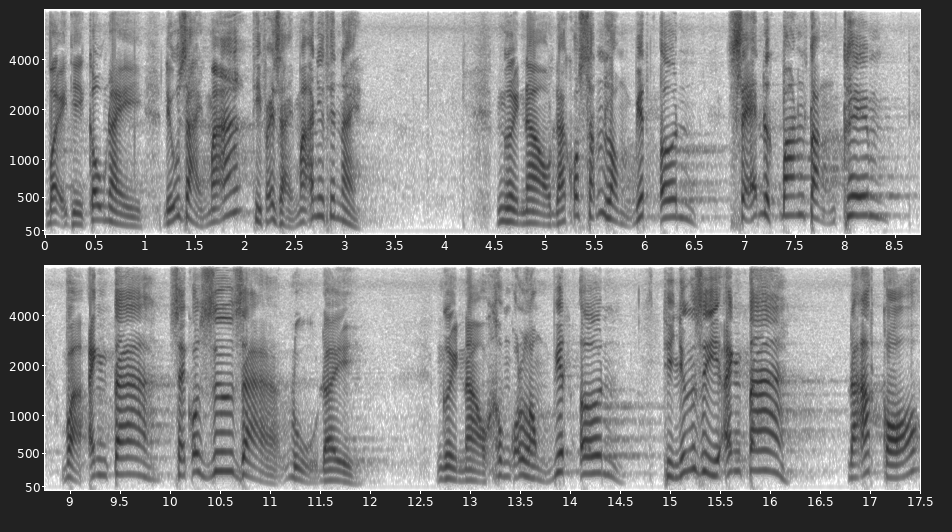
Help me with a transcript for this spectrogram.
Vậy thì câu này nếu giải mã thì phải giải mã như thế này. Người nào đã có sẵn lòng biết ơn sẽ được ban tặng thêm và anh ta sẽ có dư giả đủ đầy. Người nào không có lòng biết ơn thì những gì anh ta đã có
